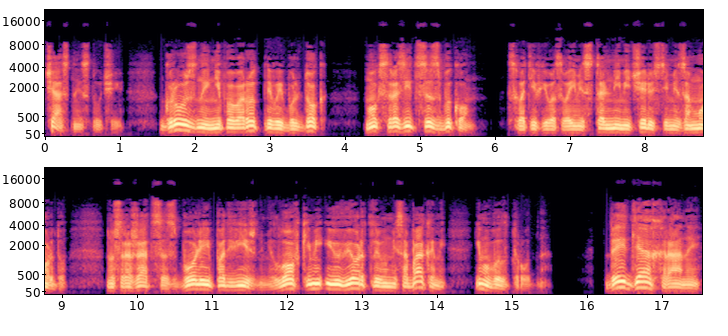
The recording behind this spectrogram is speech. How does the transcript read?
частные случаи. Грузный, неповоротливый бульдог мог сразиться с быком, схватив его своими стальными челюстями за морду, но сражаться с более подвижными, ловкими и увертливыми собаками ему было трудно. Да и для охраны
